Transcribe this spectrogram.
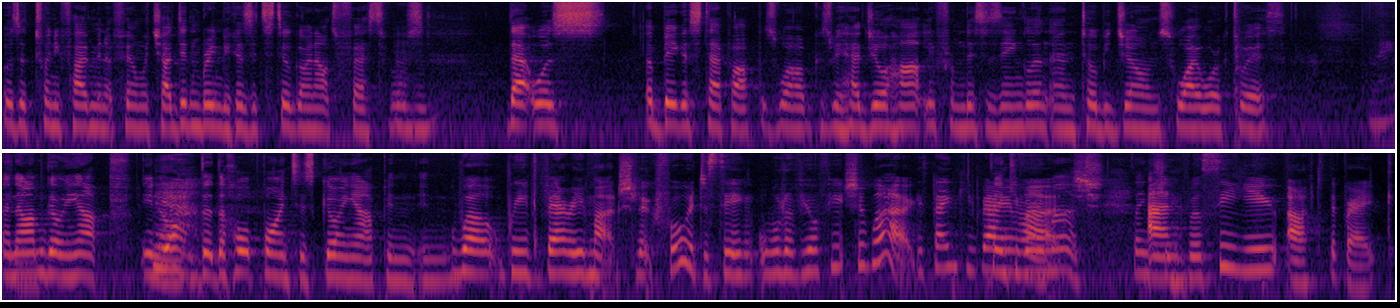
was a 25 minute film, which I didn't bring because it's still going out to festivals. Mhm. That was a bigger step up as well because we had Jo Hartley from This Is England and Toby Jones, who I worked with. And now I'm going up. You know, Yeah. the, the whole point is going up in. in Well, we very much look forward to seeing all of your future work. Thank you very much. Thank you much. very much. Thank and you. we'll see you after the break.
